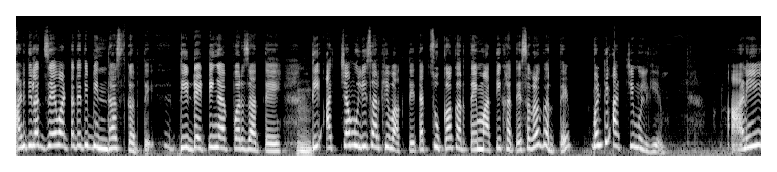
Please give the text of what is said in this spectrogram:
आणि तिला जे वाटतं ते ती बिनधास्त करते. ती डेटिंग ॲपवर जाते. ती आजच्या मुलीसारखी वागते. त्यात चुका करते माती खाते सगळं करते. पण ती आजची मुलगी आहे. आणि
